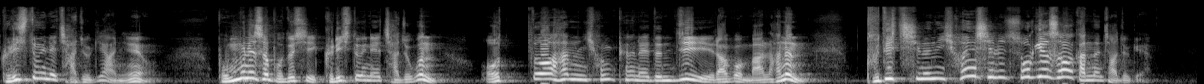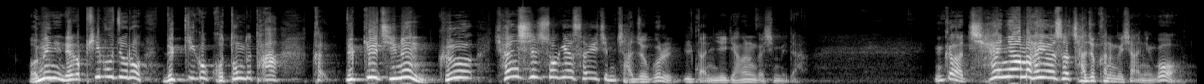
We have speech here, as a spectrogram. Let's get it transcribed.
그리스도인의 자족이 아니에요. 본문에서 보듯이 그리스도인의 자족은 어떠한 형편에든지라고 말하는 부딪히는 현실 속에서 갖는 자족이에요. 엄연히 내가 피부적으로 느끼고 고통도 다 느껴지는 그 현실 속에서의 지금 자족을 일단 얘기하는 것입니다. 그러니까 체념하여서 자족하는 것이 아니고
